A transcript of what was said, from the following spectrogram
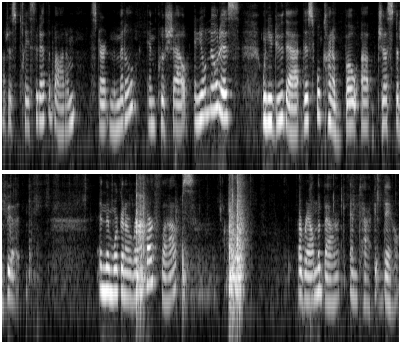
I'll just place it at the bottom, start in the middle and push out. And you'll notice when you do that, this will kind of bow up just a bit. And then we're going to wrap our flaps around the back and tack it down.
